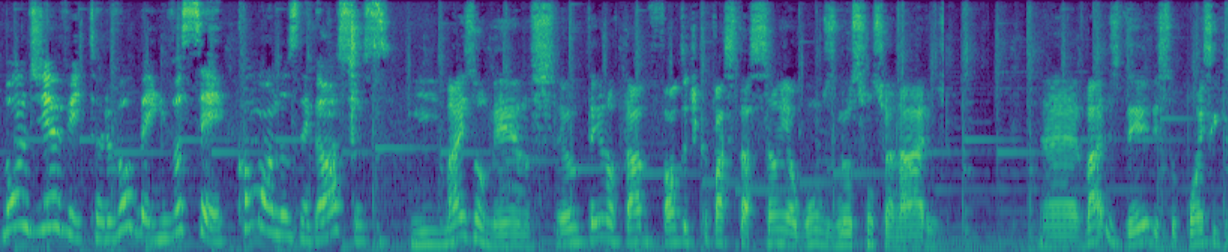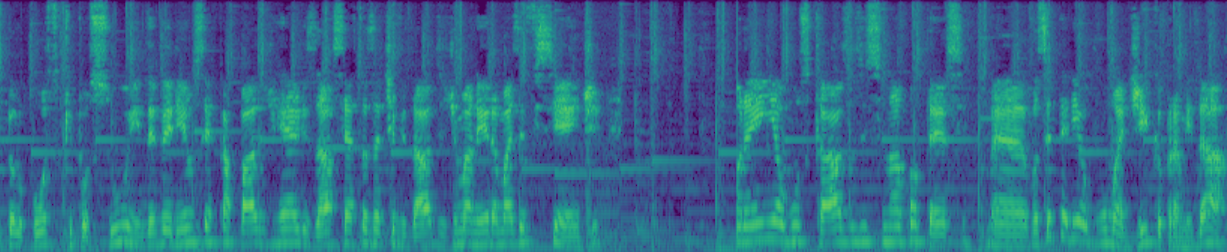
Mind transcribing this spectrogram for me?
Bom dia, Vitor. Vou bem. E você? Como andam os negócios? E mais ou menos. Eu tenho notado falta de capacitação em alguns dos meus funcionários. É, vários deles supõe-se que, pelo posto que possuem, deveriam ser capazes de realizar certas atividades de maneira mais eficiente. Porém, em alguns casos, isso não acontece. É, você teria alguma dica para me dar?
